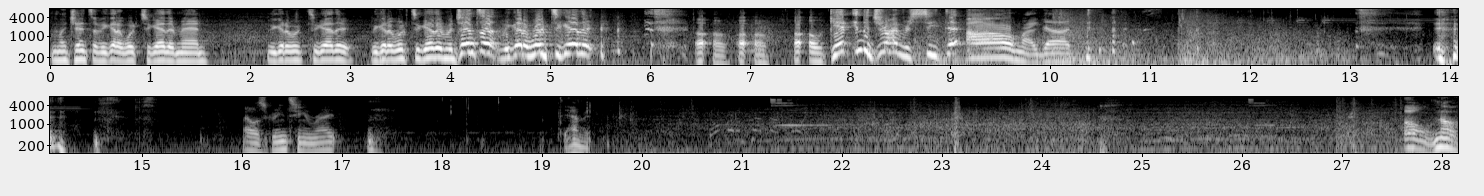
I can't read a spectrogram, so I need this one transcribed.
Magenta, we gotta work together, man. We gotta work together. We gotta work together, Magenta. We gotta work together. uh oh. Uh oh. Uh oh. Get in the driver's seat. Oh my god. that was green team, right? Damn it. Oh no!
